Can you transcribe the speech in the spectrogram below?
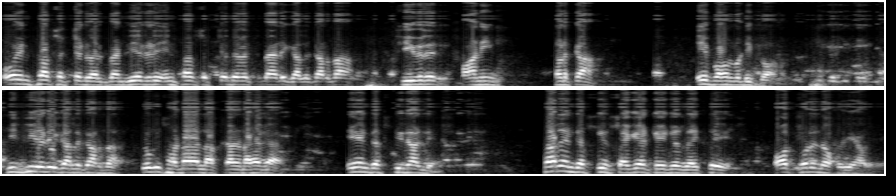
ਉਹ ਇਨਫਰਾਸਟ੍ਰਕਚਰ ਡਿਵੈਲਪਮੈਂਟ ਦੀ ਹੈ। ਜਿਹੜੀ ਇਨਫਰਾਸਟ੍ਰਕਚਰ ਦੇ ਵਿੱਚ ਮੈਂ ਜਿਹੜੀ ਗੱਲ ਕਰਦਾ, ਸੀਵਰੇਜ, ਪਾਣੀ, ਸੜਕਾਂ, ਇਹ ਬਹੁਤ ਵੱਡੀ ਪ੍ਰੋਬਲਮ ਤੀਜੀ ਜਿਹੜੀ ਗੱਲ ਕਰਦਾ, ਕਿਉਂਕਿ ਸਾਡਾ ਇਲਾਕਾ ਜਿਹੜਾ ਹੈਗਾ, ਇਹ ਇੰਡਸਟਰੀ ਨਾਲ ਲਿਆ ਸਾਰੇ ਇੰਡਸਟਰੀ ਹੈਗੇ ਟ੍ਰੇਡਰਸ ਇੱਥੇ ਔਰ ਥੋੜੇ ਨੌਕਰੀਆਂ ਵਾਲੇ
